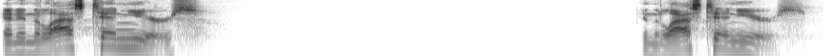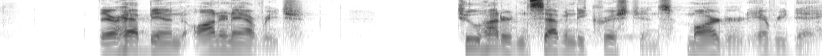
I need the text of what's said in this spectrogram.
And in the last 10 years, in the last 10 years, there have been, on an average, 270 Christians martyred every day.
